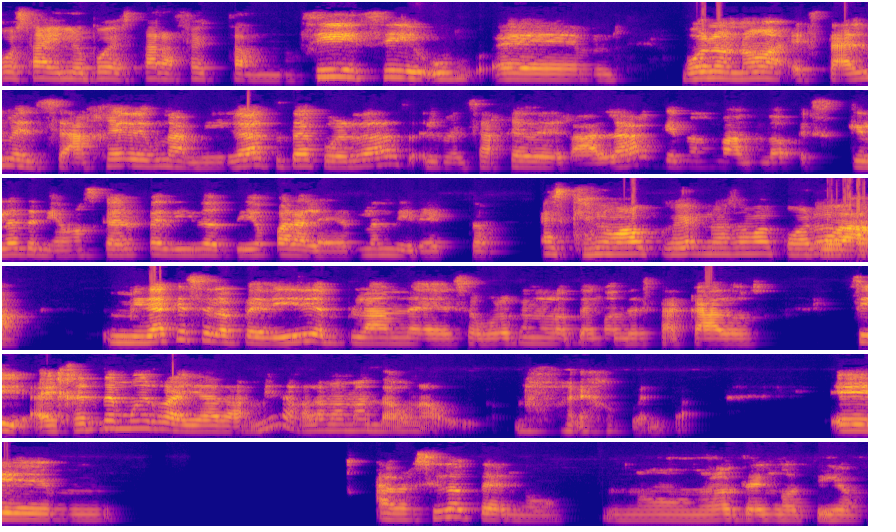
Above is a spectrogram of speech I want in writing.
pues ahí le puede estar afectando. Sí, sí. Eh, bueno, no, está el mensaje de una amiga, ¿tú te acuerdas? El mensaje de Gala que nos mandó, es que lo teníamos que haber pedido, tío, para leerlo en directo. Es que no, no se me acuerdo. Mira que se lo pedí en plan de, seguro que no lo tengo en destacados. Sí, hay gente muy rayada. Mira, Gala me ha mandado un audio, no me he dado cuenta. Em, a ver si lo tengo. No, no lo tengo, tío.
